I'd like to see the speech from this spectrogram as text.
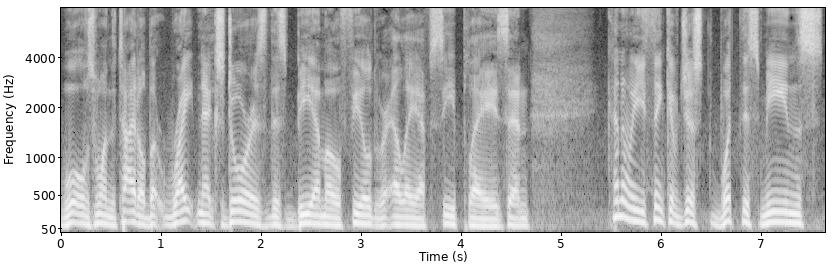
Wolves won the title, but right next door is this BMO field where LAFC plays. And kind of when you think of just what this means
